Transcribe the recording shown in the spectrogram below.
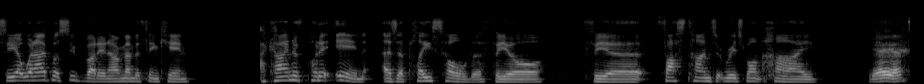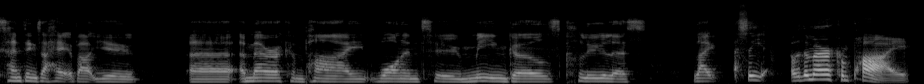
So yeah, when I put Superbad in, I remember thinking, I kind of put it in as a placeholder for your for your Fast Times at Ridgemont High. yeah, yeah. 10 Things I Hate About You, uh, American Pie 1 and 2, Mean Girls, Clueless. Like, See, with American Pie,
